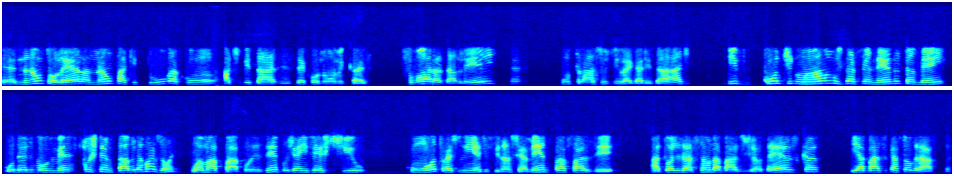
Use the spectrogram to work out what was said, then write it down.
é, não tolera, não pactua com atividades econômicas fora da lei, né, com traços de legalidade, e continuamos defendendo também o desenvolvimento sustentável da Amazônia. O Amapá, por exemplo, já investiu com outras linhas de financiamento para fazer atualização da base geodésica e a base cartográfica.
